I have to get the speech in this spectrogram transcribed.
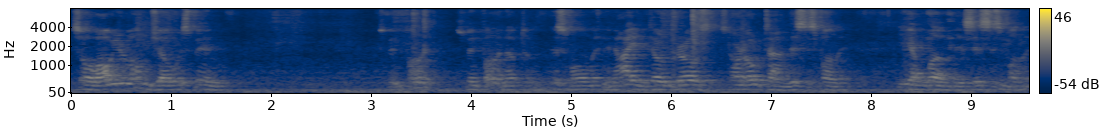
so all year long, Joe, it's been, it's been fun. It's been fun up to this moment. And I even told the girls, start overtime, this is fun. You gotta love this, this is fun.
